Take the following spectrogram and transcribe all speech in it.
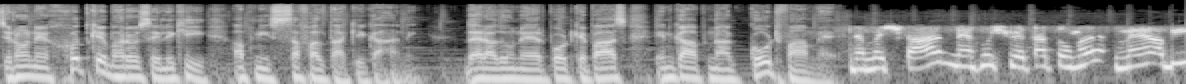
जिन्होंने खुद के भरोसे लिखी अपनी सफलता की कहानी। देहरादून एयरपोर्ट के पास इनका अपना गोट फार्म है। नमस्कार, मैं हूँ श्वेता तोमर। मैं अभी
